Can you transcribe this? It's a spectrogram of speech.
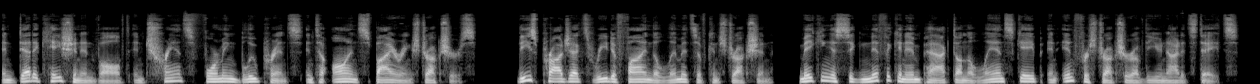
and dedication involved in transforming blueprints into awe-inspiring structures. These projects redefine the limits of construction, making a significant impact on the landscape and infrastructure of the United States.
